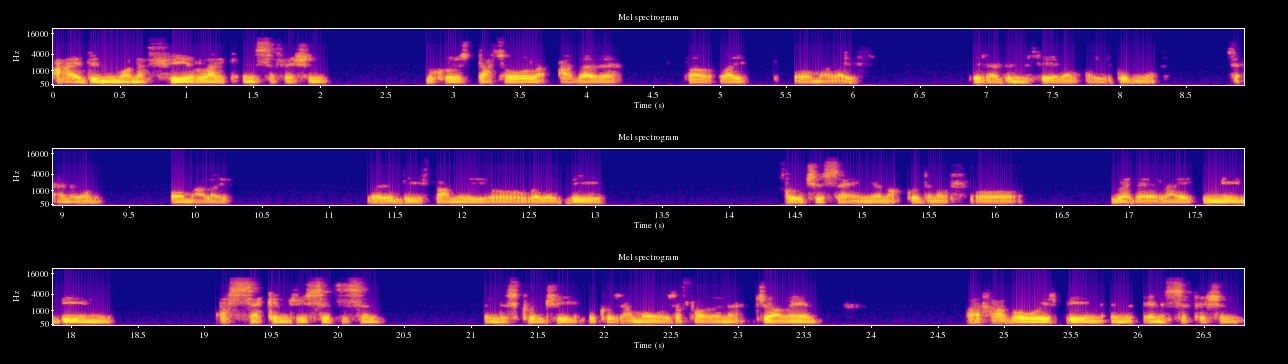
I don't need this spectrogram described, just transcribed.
I didn't want to feel like insufficient because that's all I've ever felt like all my life. Because I didn't feel like I was good enough to anyone all my life, whether it be family or whether it be coaches saying you're not good enough or whether like me being a secondary citizen in this country because I'm always a foreigner. Do you know what I mean? Like I've always been in, insufficient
